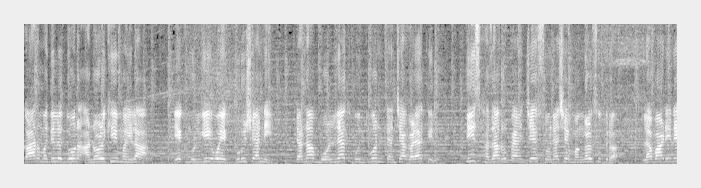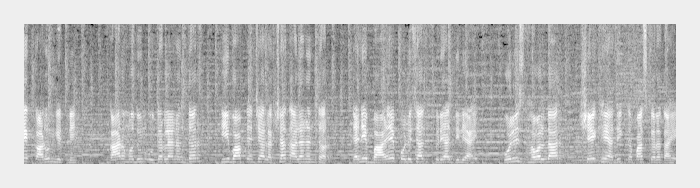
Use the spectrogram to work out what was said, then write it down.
कारमधील दोन अनोळखी महिला एक मुलगी व एक पुरुष यांनी त्यांना बोलण्यात गुंतवून त्यांच्या गळ्यातील तीस हजार रुपयांचे सोन्याचे मंगळसूत्र लबाडीने काढून घेतले. कारमधून उतरल्यानंतर ही बाब त्यांच्या लक्षात आल्यानंतर त्यांनी बाळे पोलिसात फिर्याद दिली आहे. पोलीस हवालदार शेख हे अधिक तपास करत आहे.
